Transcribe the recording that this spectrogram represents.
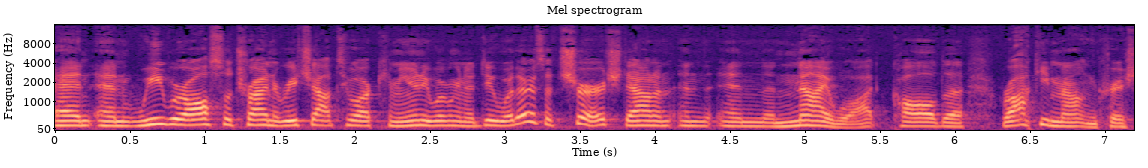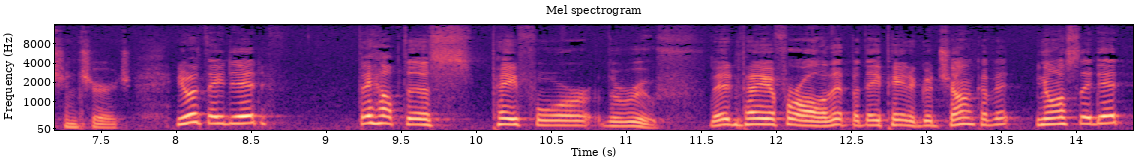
And, and we were also trying to reach out to our community. What we're going to do? Well, there's a church down in, in, in Niwot called uh, Rocky Mountain Christian Church. You know what they did? They helped us pay for the roof. They didn't pay for all of it, but they paid a good chunk of it. You know what else they did?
